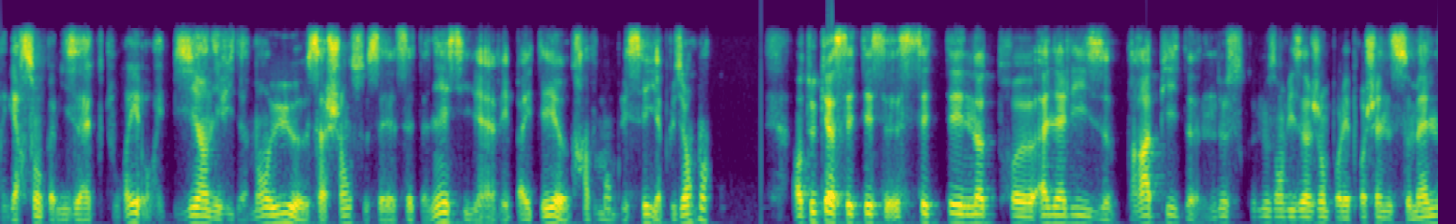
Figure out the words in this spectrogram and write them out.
un garçon comme Isaac Touré aurait bien évidemment eu euh, sa chance cette année s'il n'avait pas été euh, gravement blessé il y a plusieurs mois. En tout cas, c'était notre analyse rapide de ce que nous envisageons pour les prochaines semaines.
